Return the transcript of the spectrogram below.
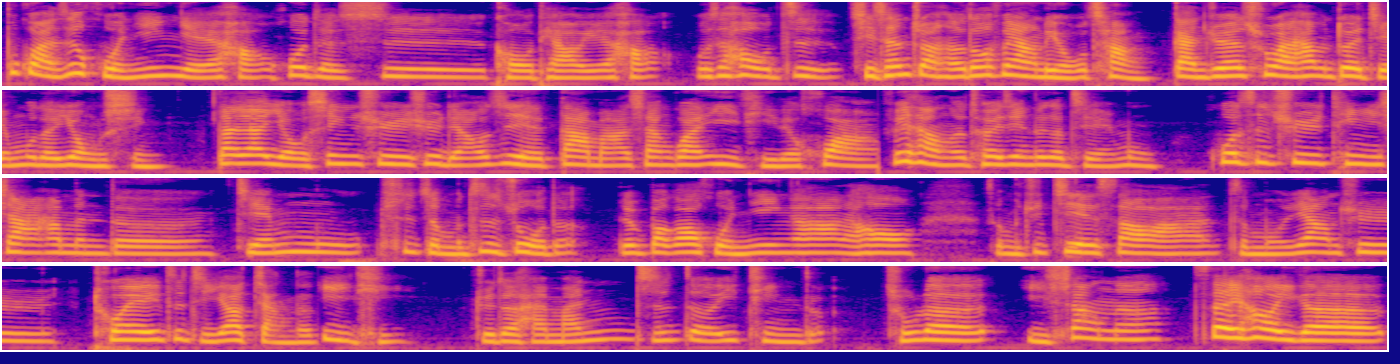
不管是混音也好，或者是口条也好，或是后置起承转合都非常流畅，感觉出来他们对节目的用心。大家有兴趣去了解大麻相关议题的话，非常的推荐这个节目，或是去听一下他们的节目是怎么制作的。就包括混音啊，然后怎么去介绍啊，怎么样去推自己要讲的议题，觉得还蛮值得一听的。除了以上呢，最后一个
